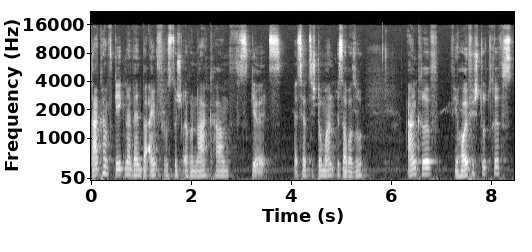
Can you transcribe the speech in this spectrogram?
Nahkampfgegner werden beeinflusst durch eure Nahkampf-Skills. Es hört sich dumm an, ist aber so. Angriff, wie häufig du triffst.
